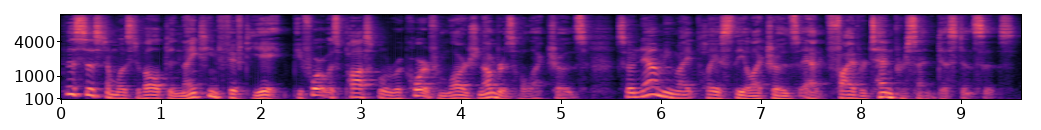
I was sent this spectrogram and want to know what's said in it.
This system was developed in 1958, before it was possible to record from large numbers of electrodes, so now we might place the electrodes at 5 or 10% distances.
